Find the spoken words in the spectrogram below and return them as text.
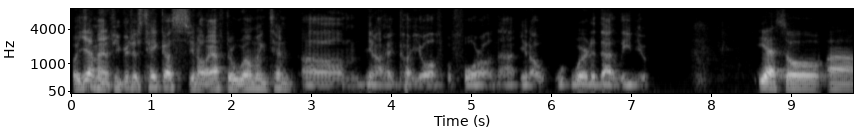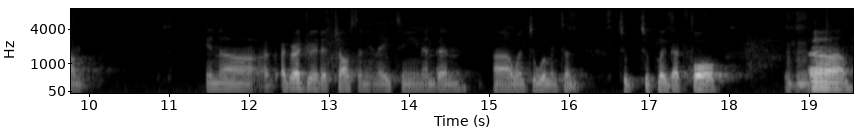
But yeah, man, if you could just take us, you know, after Wilmington, um, you know, I had cut you off before on that. You know, where did that lead you? Yeah, so um, in uh, I graduated Charleston in 18, and then uh, went to Wilmington to to play that fall. Mm-hmm. Uh,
